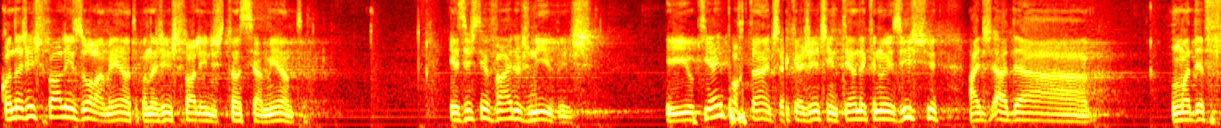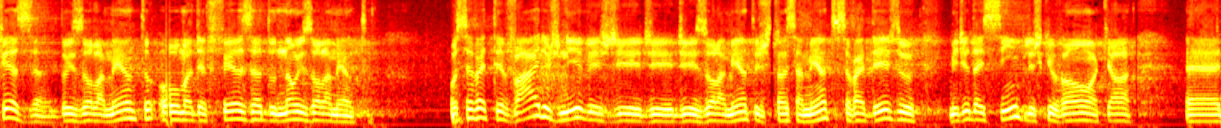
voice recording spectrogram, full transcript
Quando a gente fala em isolamento, quando a gente fala em distanciamento, existem vários níveis. E o que é importante é que a gente entenda que não existe a, a, a, uma defesa do isolamento ou uma defesa do não isolamento. Você vai ter vários níveis de, de, de isolamento, de distanciamento. Você vai desde medidas simples que vão aquela é,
